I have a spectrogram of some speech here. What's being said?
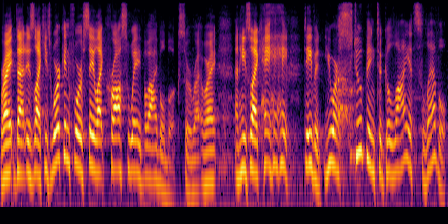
right? That is like he's working for, say, like Crossway Bible Books, or right? And he's like, hey, hey, hey, David, you are stooping to Goliath's level.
